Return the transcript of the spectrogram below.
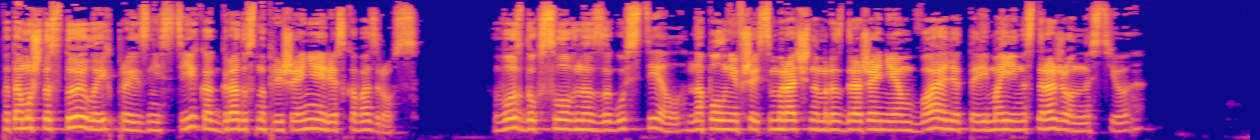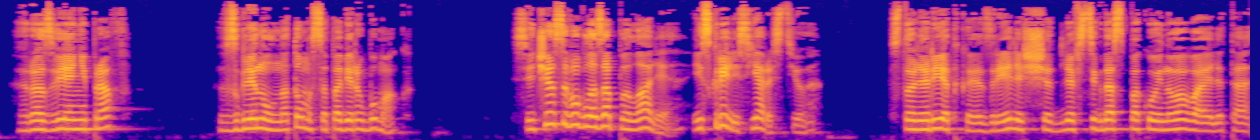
потому что стоило их произнести, как градус напряжения резко возрос. Воздух словно загустел, наполнившись мрачным раздражением Вайлета и моей настороженностью. «Разве я не прав?» Взглянул на Томаса поверх бумаг. Сейчас его глаза пылали, искрились яростью. Столь редкое зрелище для всегда спокойного Вайлета.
